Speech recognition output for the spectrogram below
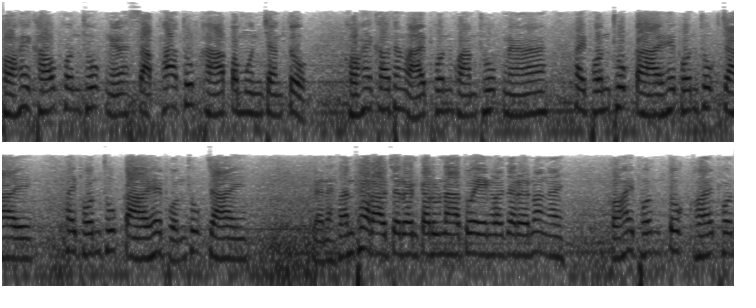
ขอให้เขาพ้นทุกข์เนี่ยสัพพะทุกขาประมุนจันตุขอให้เขาทั้งหลายพ้นความทุกข์นะ ให้พ้นทุกกาย ให้พ้นทุกใจ ให้พ้นทุกกาย ให้พ้นทุกใจเดี๋ยวนะท่านถ้าเราจเจริญกรุณาตัวเองเราจเจริญว่าไง ขอให้พ้นทุกข์ขอให้พ้น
